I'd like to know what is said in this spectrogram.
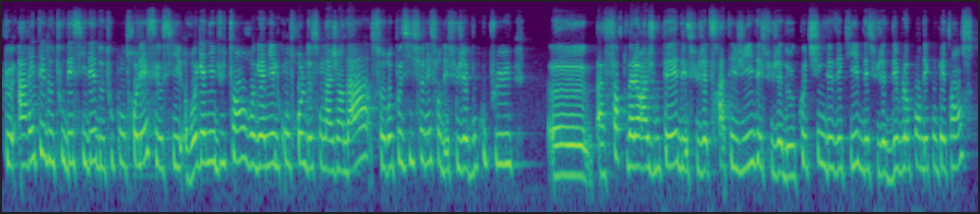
que arrêter de tout décider, de tout contrôler, c'est aussi regagner du temps, regagner le contrôle de son agenda, se repositionner sur des sujets beaucoup plus euh, à forte valeur ajoutée, des sujets de stratégie, des sujets de coaching des équipes, des sujets de développement des compétences,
